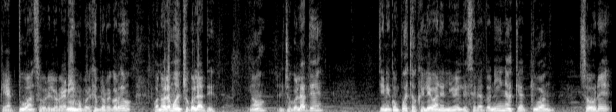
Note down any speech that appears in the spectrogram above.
que actúan sobre el organismo. Por ejemplo, recordemos cuando hablamos del chocolate, ¿no? El chocolate tiene compuestos que elevan el nivel de serotoninas que actúan sobre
